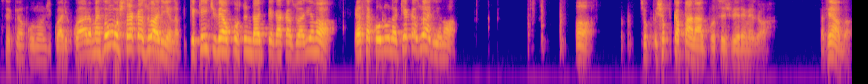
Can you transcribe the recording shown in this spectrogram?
Isso aqui é uma coluna de quariquara, mas vamos mostrar a casuarina, porque quem tiver a oportunidade de pegar a casuarina, ó, essa coluna aqui é casuarina, ó. Ó. Deixa eu, deixa eu ficar parado para vocês verem melhor. Tá vendo?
